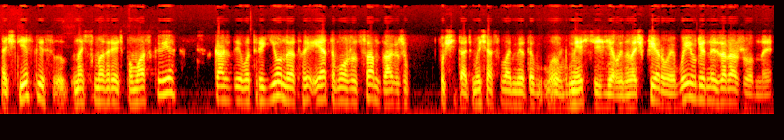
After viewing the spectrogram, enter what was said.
Значит, если значит, смотреть по Москве, каждый вот регион это, это может сам также посчитать. Мы сейчас с вами это вместе сделаем. Значит, первое, выявленные зараженные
